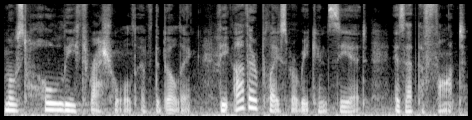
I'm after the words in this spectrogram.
most holy threshold of the building. The other place where we can see it is at the font.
